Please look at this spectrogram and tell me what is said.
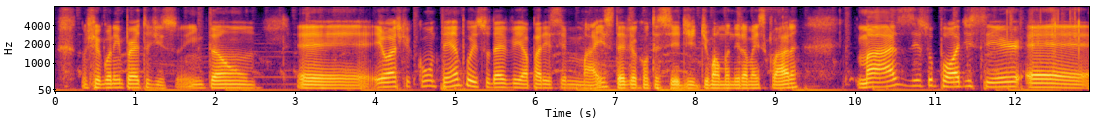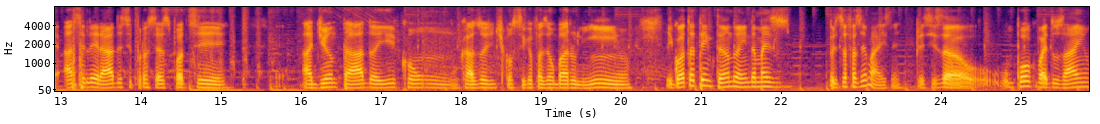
não chegou nem perto disso. Então, é, eu acho que com o tempo isso deve aparecer mais, deve acontecer de, de uma maneira mais clara. Mas isso pode ser é, acelerado, esse processo pode ser adiantado aí com caso a gente consiga fazer um barulhinho. Igual tá tentando ainda, mas precisa fazer mais, né? Precisa um pouco vai do Zion.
